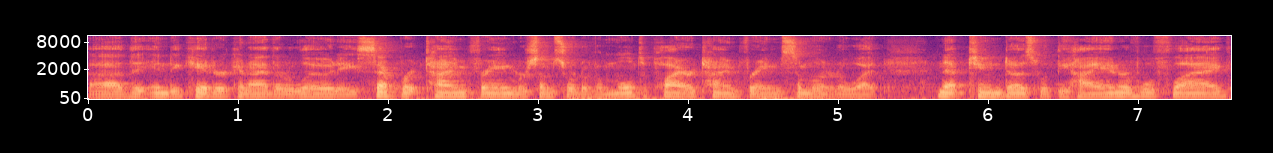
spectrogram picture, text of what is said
uh, the indicator can either load a separate time frame or some sort of a multiplier time frame similar to what Neptune does with the high interval flag.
